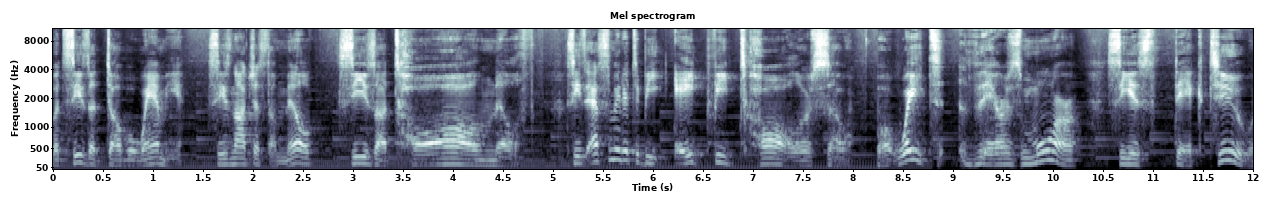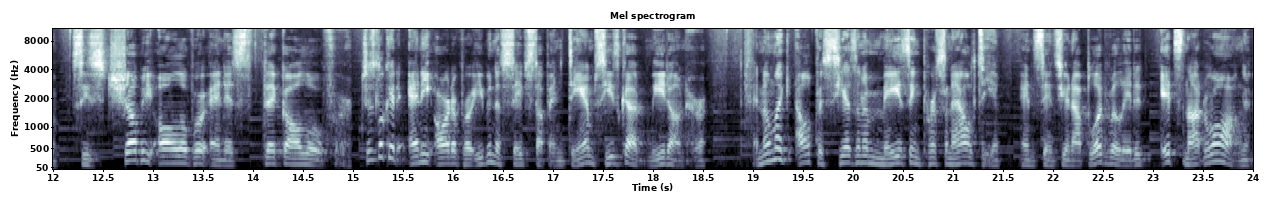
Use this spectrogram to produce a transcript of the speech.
but she's a double whammy. She's not just a MILF, she's a tall MILF. She's estimated to be 8 feet tall or so. But wait, there's more. She is thick too. She's chubby all over and is thick all over. Just look at any art of her, even the safe stuff, and damn, she's got meat on her. And unlike Alphys, she has an amazing personality. And since you're not blood related, it's not wrong.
